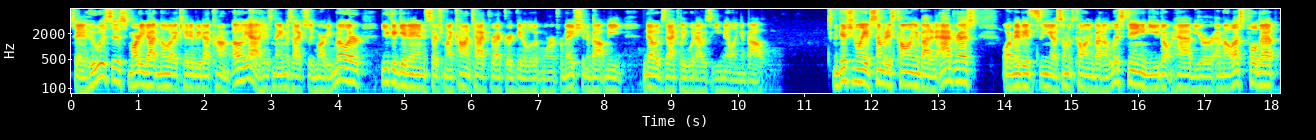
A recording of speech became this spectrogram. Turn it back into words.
say, who is this marty.miller at kw.com? Oh, yeah, his name is actually Marty Miller. You could get in, and search my contact record, get a little bit more information about me, know exactly what I was emailing about. Additionally, if somebody's calling about an address, or maybe it's, you know, someone's calling about a listing and you don't have your MLS pulled up,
